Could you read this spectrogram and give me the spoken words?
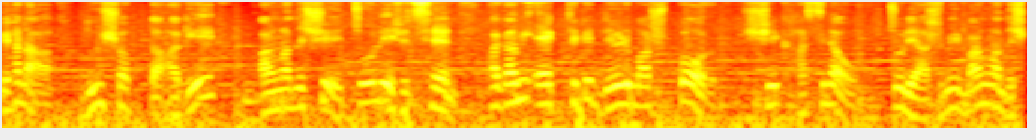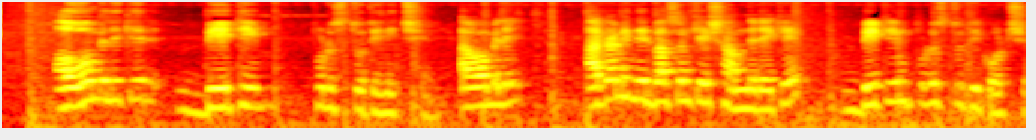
রেহানা দুই সপ্তাহ আগে বাংলাদেশে চলে এসেছেন। আগামী এক থেকে দেড় মাস পর শেখ হাসিনাও চলে আসবে বাংলাদেশ। আওয়ামী লীগের বি টিম প্রস্তুতি নিচ্ছে। আওয়ামী লীগ আগামী নির্বাচনকে সামনে রেখে বি টিম প্রস্তুতি করছে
